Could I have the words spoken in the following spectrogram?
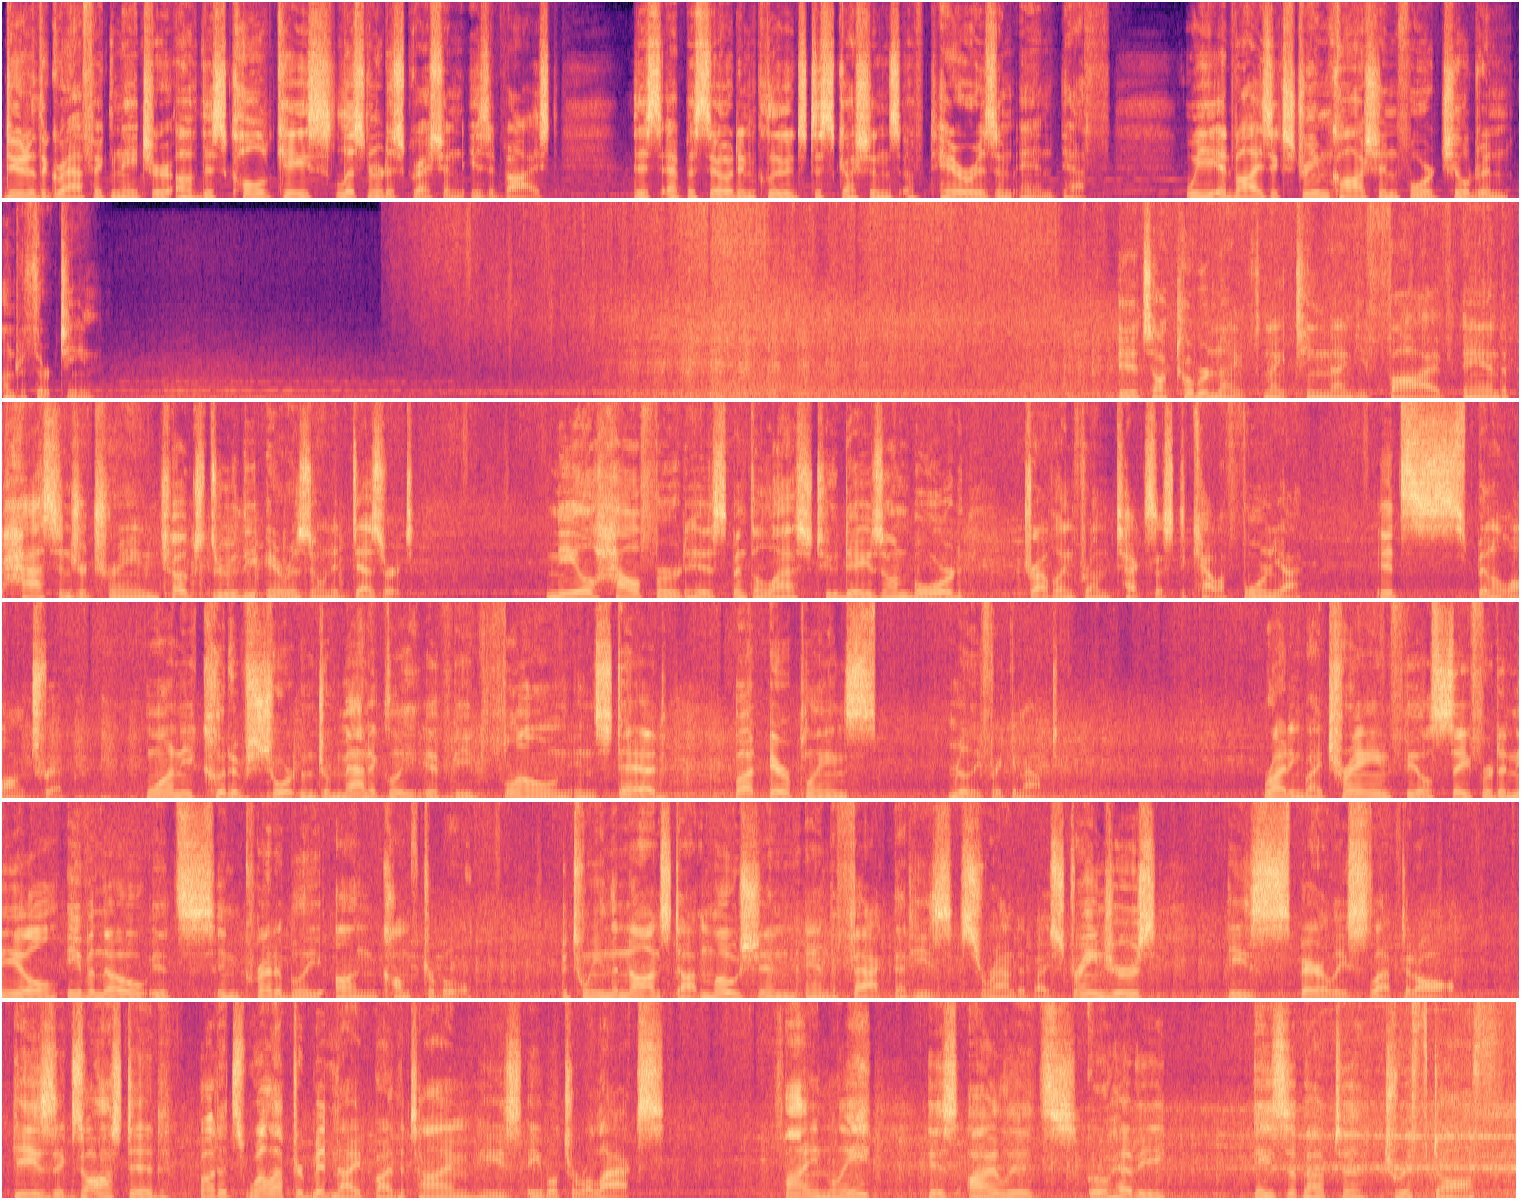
Due to the graphic nature of this cold case, listener discretion is advised. This episode includes discussions of terrorism and death. We advise extreme caution for children under 13. It's October 9th, 1995, and a passenger train chugs through the Arizona desert. Neil Halford has spent the last two days on board, traveling from Texas to California. It's been a long trip. One he could have shortened dramatically if he'd flown instead, but airplanes really freak him out. Riding by train feels safer to Neil, even though it's incredibly uncomfortable. Between the nonstop motion and the fact that he's surrounded by strangers, he's barely slept at all. He's exhausted, but it's well after midnight by the time he's able to relax. Finally, his eyelids grow heavy. He's about to drift off.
